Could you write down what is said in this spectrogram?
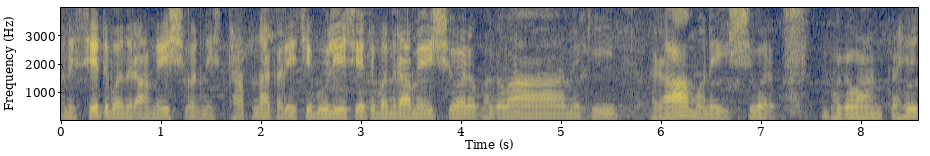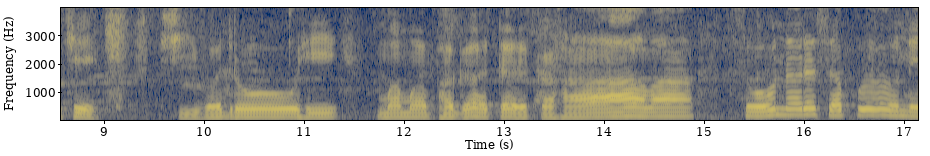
અને શેતબંધ રામેશ્વરની સ્થાપના કરે છે. બોલીએ શેતબંધ રામેશ્વર, ભગવાન કી રામ અને ઈશ્વર. ભગવાન કહે છે, શિવદ્રોહી મમ ભગત કહાવા સોનર સપને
